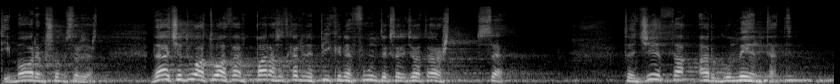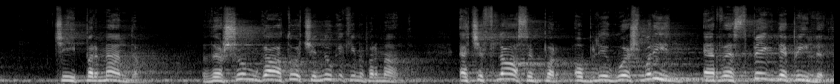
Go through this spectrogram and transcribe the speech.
T'i marrim shumë seriozisht. Dhe ajo që dua t'ua them para se të kaloj në pikën e fundit të kësaj ligjërate është se të gjitha argumentet që i përmendëm dhe shumë nga ato që nuk i kemi përmend, e që flasin për obligueshmërinë e respektit ndaj prindit,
